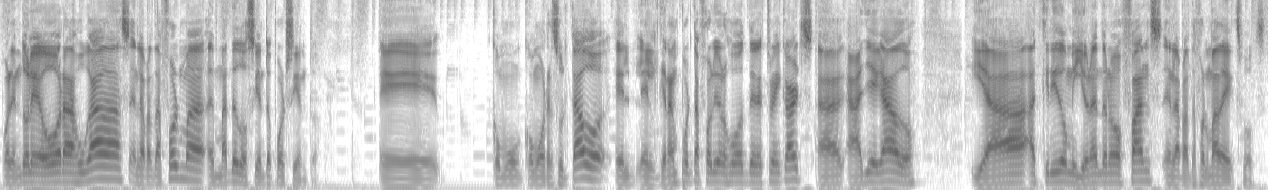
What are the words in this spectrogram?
poniéndole horas jugadas en la plataforma en más de 200%. Eh, como, como resultado, el, gran portafolio de los juegos de Electronic Arts ha, llegado y ha adquirido millones de nuevos fans en la plataforma de Xbox.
